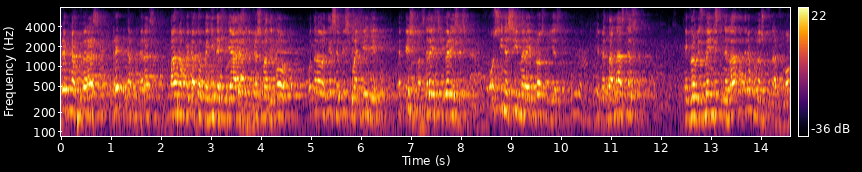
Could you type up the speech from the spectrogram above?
πρέπει να έχουν περάσει, πρέπει να έχουν περάσει πάνω από 150.000. Και το πιο σημαντικό, όταν ρωτήσει επίσημα χίλιοι, επίσημα, στελέχη της κυβέρνησης, όσοι είναι σήμερα οι πρόσφυγες και μετανάστες εγκλωβισμένοι στην Ελλάδα, δεν έχουν να σου πούν αριθμό.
